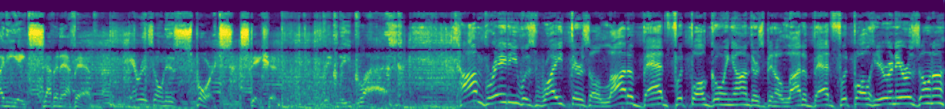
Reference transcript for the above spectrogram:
98.7 FM, Arizona's sports station. Weekly Blast. Tom Brady was right. There's a lot of bad football going on. There's been a lot of bad football here in Arizona,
